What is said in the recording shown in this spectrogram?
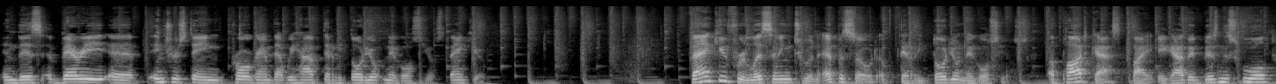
in this very uh, interesting program that we have, Territorio Negocios. Thank you. Thank you for listening to an episode of Territorio Negocios, a podcast by EGADE Business School,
